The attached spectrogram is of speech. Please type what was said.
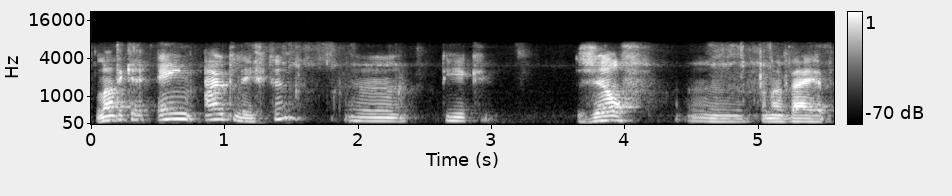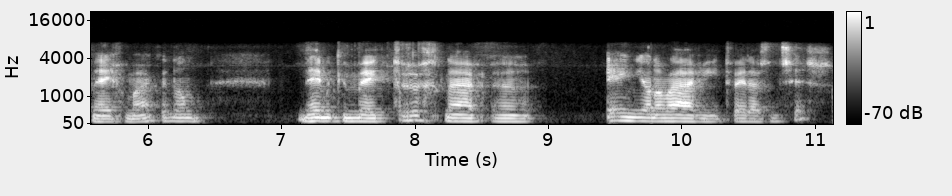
Laat ik er één uitlichten, uh, die ik zelf uh, van nabij heb meegemaakt. En dan neem ik u mee terug naar uh, 1 januari 2006.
